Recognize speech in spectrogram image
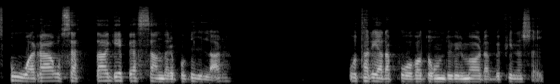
spåra och sätta GPS-sändare på bilar? Och ta reda på var de du vill mörda befinner sig?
